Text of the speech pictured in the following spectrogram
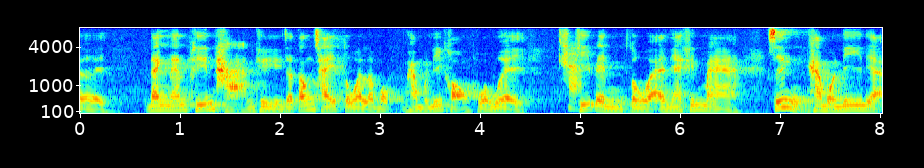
เลย ดังนั้นพื้นฐานคือจะต้องใช้ตัวระบบ Harmony ของหัวเว่ยค่ะที่เป็นตัวอันเนี้ยขึ้นมา ซึ่ง Harmony เนี่ย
